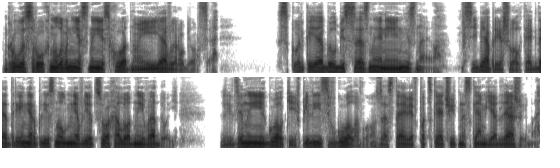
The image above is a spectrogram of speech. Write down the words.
Груз рухнул вниз на исходную, и я вырубился. Сколько я был без сознания, не знаю. В себя пришел, когда тренер плеснул мне в лицо холодной водой. Ледяные иголки впились в голову, заставив подскочить на скамье для жима.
